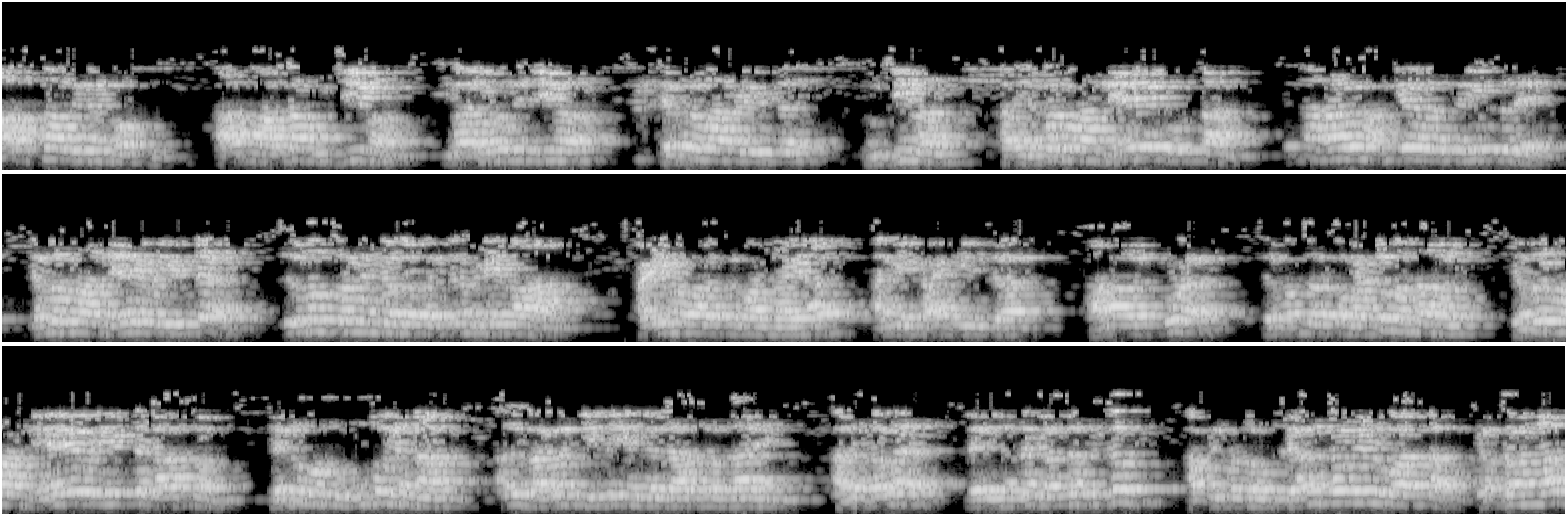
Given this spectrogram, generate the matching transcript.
ஆத்மாவிகள் நோக்கு. ஆத்மா அதுதான் உஜ்ஜீவனம் இவா ஜீவம் ஜீவனம் எம்பெருமான் வெளியிட்டது உஜ்ஜீவனம் அதை எம்பெருமான் நேரே கொடுத்தான். என்னாலும் அங்கே அவர் தெரிவித்தது. எம்பெருமான் நேரே வெளியிட்ட திருமந்திரம் என்கிறத பற்றின விஷயமாக நாயனார் அங்கே காட்டியிருக்கிறார். ஆனாலும் கூட திருமந்திரத்தை மட்டுமல்லாமல் எம்பெருமான் நேரே வெளியிட்ட சாஸ்திரம் என்று ஒன்று உண்டு என்னால் அது பகவத்கீதை என்ற சாஸ்திரம் தானே. அதை தவிர வேறு எந்த கிரந்தத்துக்கும் அப்படிப்பட்ட ஒரு கிரந்தம் என்று பார்த்தால் கிரந்தம்னா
